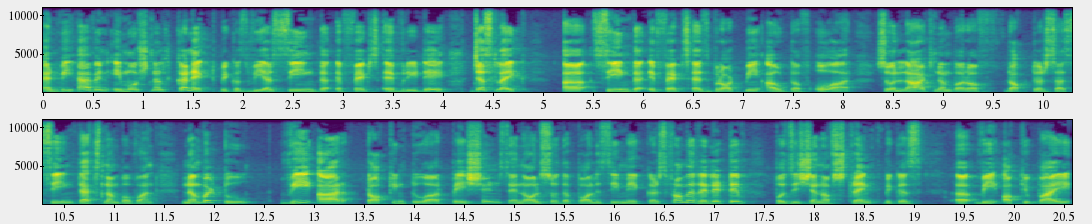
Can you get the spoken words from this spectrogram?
and we have an emotional connect because we are seeing the effects every day just like uh, seeing the effects has brought me out of OR. So a large number of doctors are seeing. That's number one. Number two, we are talking to our patients and also the policymakers from a relative position of strength because uh, we occupy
